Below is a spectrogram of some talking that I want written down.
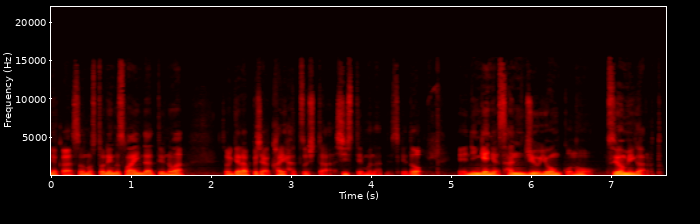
なんかそのストレングスファインダーっていうのはそのギャラップ社が開発したシステムなんですけど、人間には34個の強みがあると。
